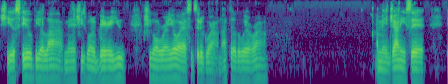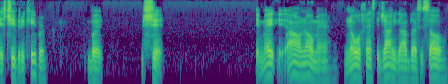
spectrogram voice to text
she'll still be alive, man. She's to bury you. She to run your ass into the ground, not the other way around. I mean, Johnny said it's cheaper to keep her, but shit, it may, I don't know, man. No offense to Johnny, God bless his soul.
